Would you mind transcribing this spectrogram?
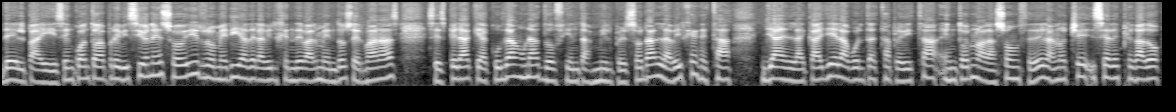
del país. En cuanto a previsiones, hoy Romería de la Virgen de Valmen, dos hermanas, se espera que acudan unas 200.000 personas. La Virgen está ya en la calle, la vuelta está prevista en torno a las 11 de la noche y se ha desplegado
